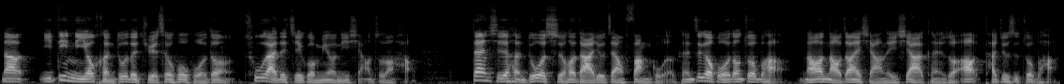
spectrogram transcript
那一定你有很多的决策或活动出来的结果没有你想要做的好，但其实很多时候大家就这样放过了，可能这个活动做不好，然后脑袋想了一下，可能说哦他就是做不好，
